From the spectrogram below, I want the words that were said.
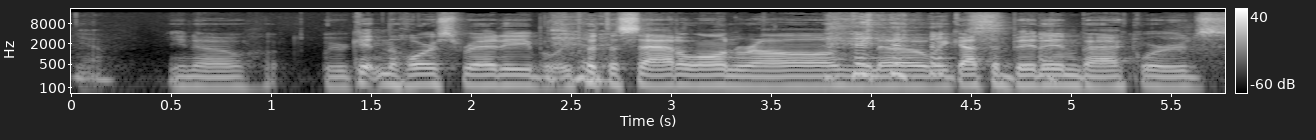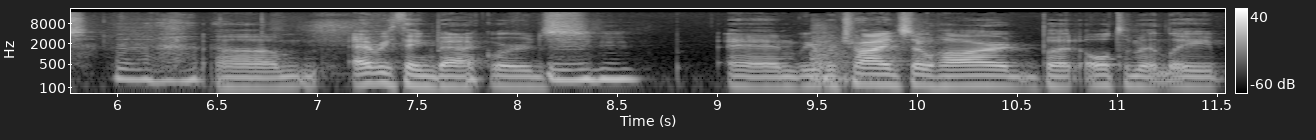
yeah You know, we were getting the horse ready, but we put the saddle on wrong. You know, we got the bit in backwards, um, everything backwards, and we were trying so hard, but ultimately,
